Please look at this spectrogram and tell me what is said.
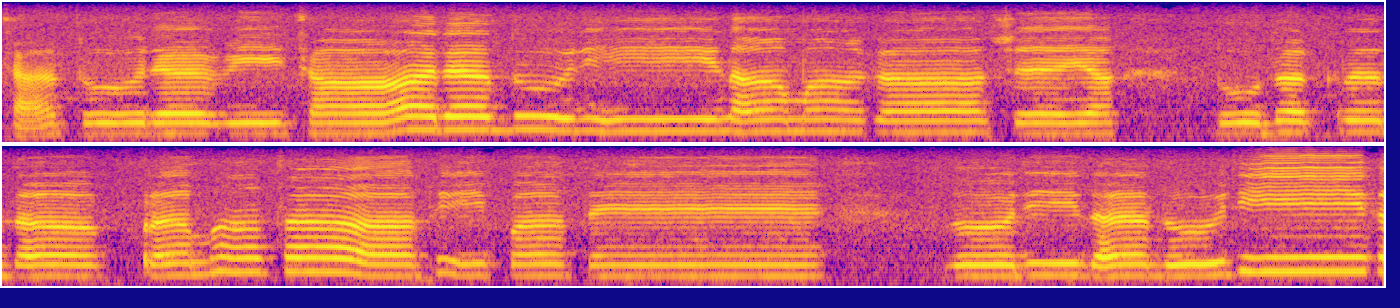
ചതുരവിചാരദുരീണമകാശയ ദുതകൃത പ്രമഥാധിപതേ ദുരിത ദുരീക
